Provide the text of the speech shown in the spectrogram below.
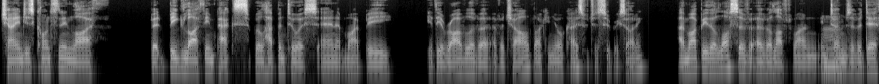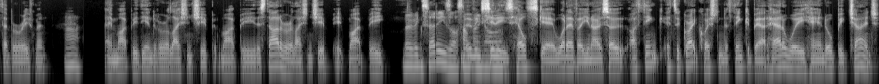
change is constant in life, but big life impacts will happen to us. And it might be the arrival of a, of a child, like in your case, which is super exciting. It might be the loss of, of a loved one in mm. terms of a death, a bereavement. Mm. It might be the end of a relationship. It might be the start of a relationship. It might be moving cities or something. Moving cities, health scare, whatever, you know. So I think it's a great question to think about how do we handle big change?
